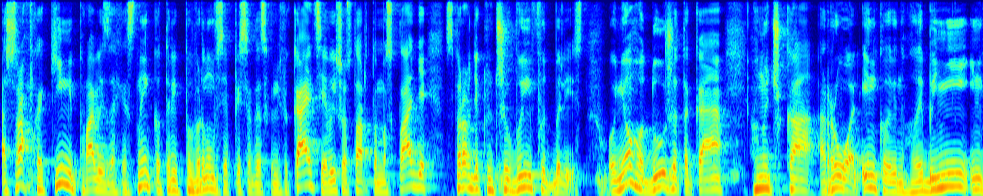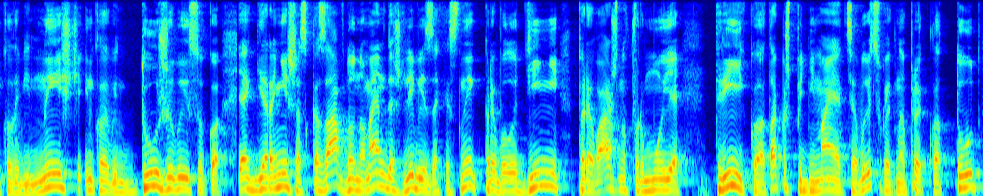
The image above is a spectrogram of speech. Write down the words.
А Шраф Хакімі, правий захисник, котрий повернувся після дискваліфікації, вийшов в стартовому складі, справді ключовий футболіст. У нього дуже така гнучка роль. Інколи він в глибині, інколи він нижче, інколи він дуже високо. Як я раніше сказав, Доно Мендеш, лівий захисник при володінні переважно формує трійку, а також піднімається високо, як, наприклад, тут,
